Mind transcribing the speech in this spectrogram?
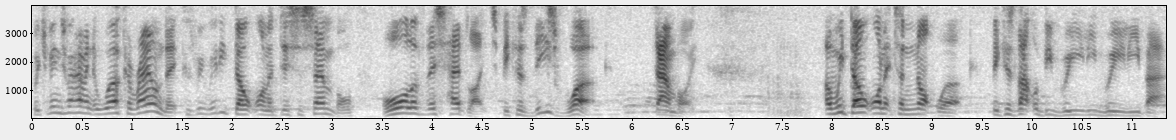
which means we're having to work around it because we really don't want to disassemble all of this headlights because these work. Down boy. And we don't want it to not work because that would be really, really bad.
